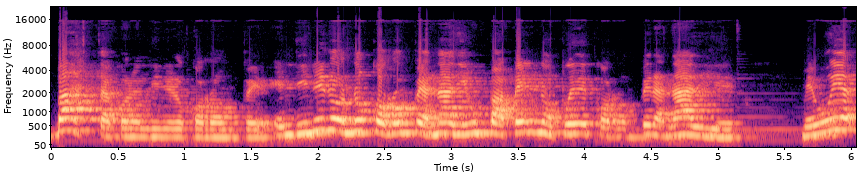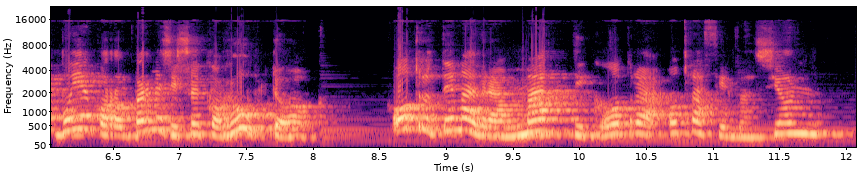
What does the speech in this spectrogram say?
Basta con el dinero corrompe. El dinero no corrompe a nadie, un papel no puede corromper a nadie. Me voy a, voy a corromperme si soy corrupto. Otro tema dramático, otra, otra afirmación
